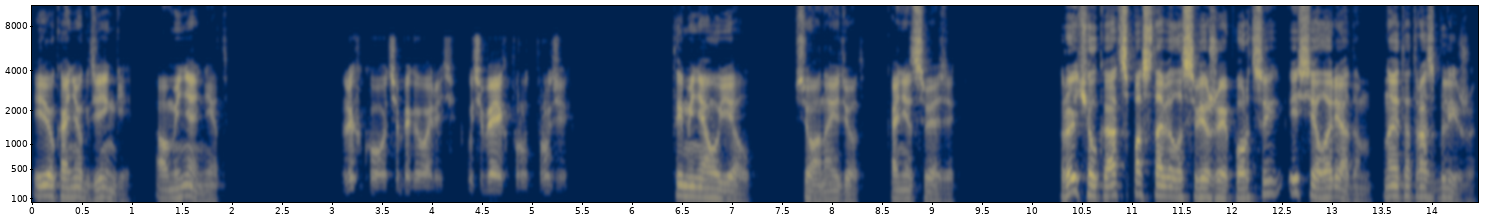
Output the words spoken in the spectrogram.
Ее конек – деньги, а у меня нет». «Легко тебе говорить. У тебя их пруд пруди». «Ты меня уел. Все, она идет. Конец связи». Рэйчел Кац поставила свежие порции и села рядом, на этот раз ближе.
